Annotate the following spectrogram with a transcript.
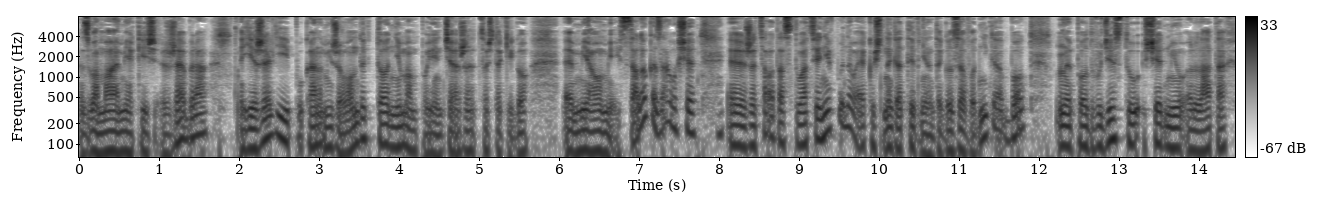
złamałem jakieś żebra. Jeżeli pukano mi żołądek, to nie mam pojęcia, że coś takiego e, miało miejsce. Ale okazało się, e, że cała ta sytuacja nie wpłynęła jakoś negatywnie na tego zawodnika, bo po 27 latach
